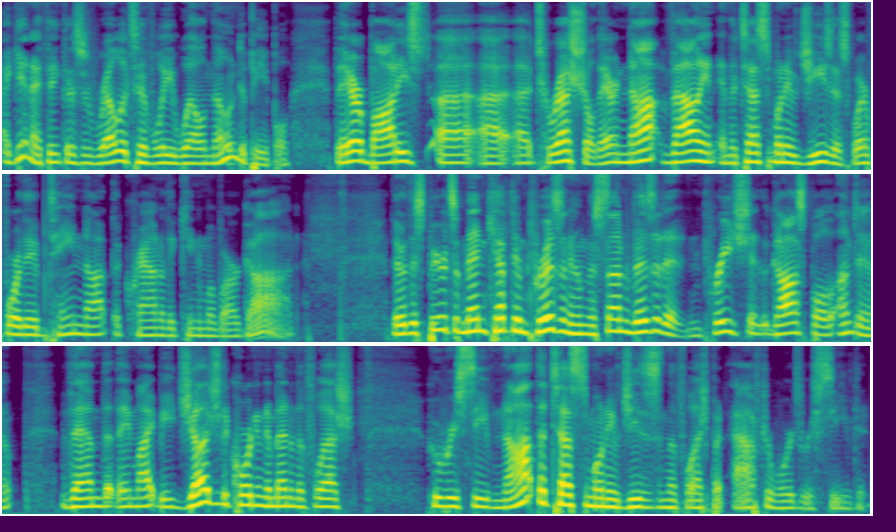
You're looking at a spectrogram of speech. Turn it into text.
again, I think this is relatively well known to people. They are bodies uh, uh, uh, terrestrial. They are not valiant in the testimony of Jesus, wherefore they obtain not the crown of the kingdom of our God. They're the spirits of men kept in prison, whom the Son visited and preached the gospel unto them, that they might be judged according to men in the flesh, who received not the testimony of Jesus in the flesh, but afterwards received it.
